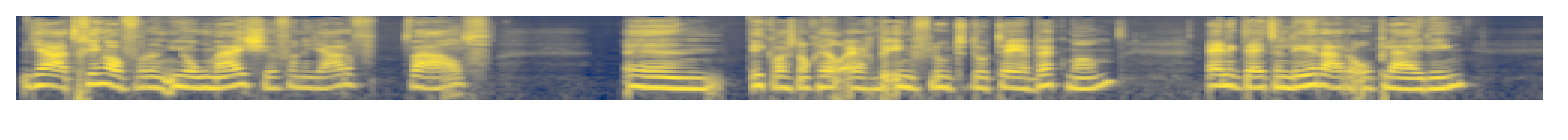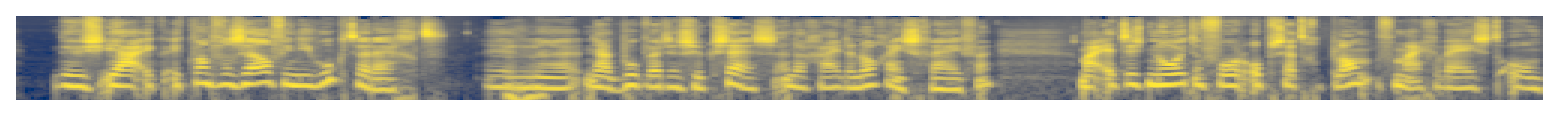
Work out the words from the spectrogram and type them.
ja, het ging over een jong meisje van een jaar of twaalf en ik was nog heel erg beïnvloed door Thea Beckman. En ik deed een lerarenopleiding. Dus ja, ik, ik kwam vanzelf in die hoek terecht. En mm nou, het boek werd een succes. En dan ga je er nog eens schrijven. Maar het is nooit een vooropzet plan voor mij geweest om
